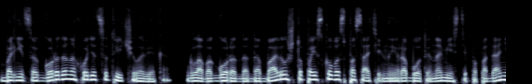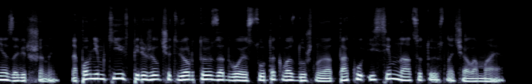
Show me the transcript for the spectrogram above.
В больницах города находятся 3 человека. Глава города добавил, что поисково-спасательные работы на месте попадания завершены. Напомним, Киев пережил четвертую за двое суток воздушную атаку и семнадцатую с начала мая.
